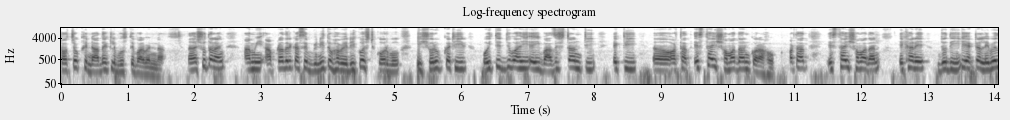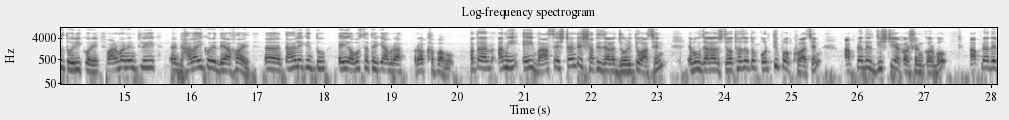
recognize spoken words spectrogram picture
সচক্ষে না দেখলে বুঝতে পারবেন না। সুতরাং আমি আপনাদের কাছে বিনীতভাবে রিকোয়েস্ট করব এই স্বরূপকাঠির ঐতিহ্যবাহী এই বাস স্ট্যান্ডটি একটি অর্থাৎ স্থায়ী সমাধান করা হোক। অর্থাৎ স্থায়ী সমাধান এখানে যদি একটা লেভেল তৈরি করে পার্মানেন্টলি ঢালাই করে দেয়া হয় তাহলে কিন্তু এই অবস্থা থেকে আমরা রক্ষা পাবো। অতএব আমি এই বাস স্ট্যান্ডের সাথে যারা জড়িত আছেন এবং যারা যথাযথ কর্তৃপক্ষ আছেন, আপনাদের দৃষ্টি আকর্ষণ করব। আপনাদের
